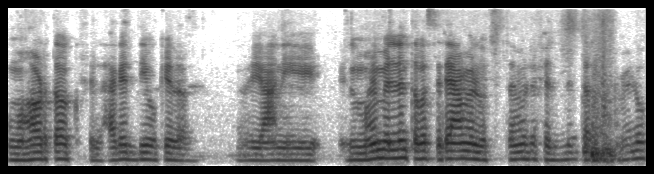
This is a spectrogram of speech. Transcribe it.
ومهارتك في الحاجات دي وكده. يعني المهم اللي أنت بس تعمل وتستمر في اللي أنت بتعمله.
